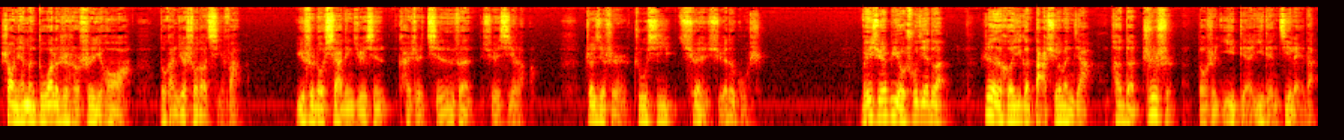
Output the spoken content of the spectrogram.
少年们读完了这首诗以后啊，都感觉受到启发，于是都下定决心开始勤奋学习了。这就是朱熹劝学的故事。为学必有初阶段，任何一个大学问家，他的知识都是一点一点积累的。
